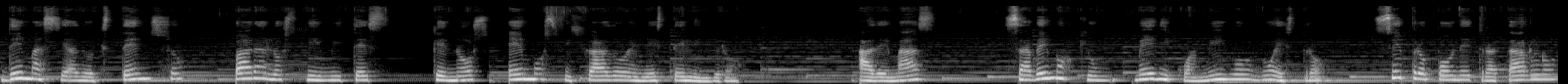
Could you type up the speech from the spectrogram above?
demasiado extenso para los límites que nos hemos fijado en este libro. Además, sabemos que un médico amigo nuestro se propone tratarlo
